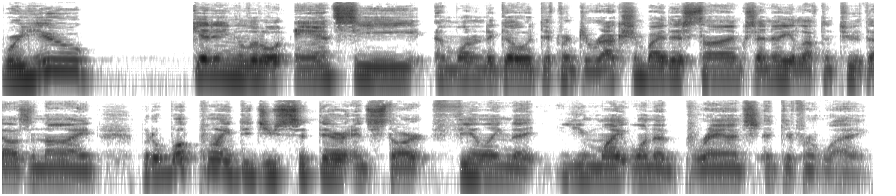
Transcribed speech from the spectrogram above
Were you getting a little antsy and wanting to go a different direction by this time? Because I know you left in 2009, but at what point did you sit there and start feeling that you might want to branch a different way?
